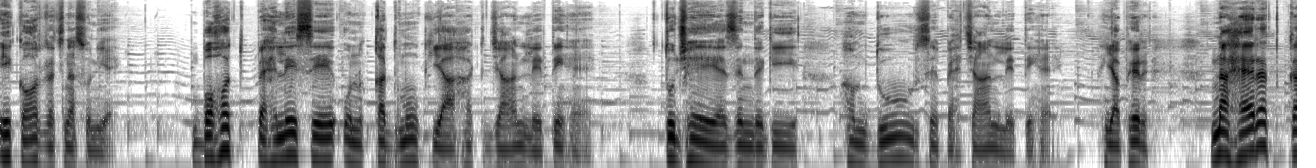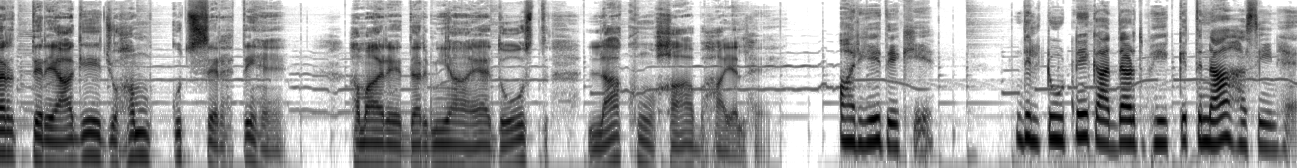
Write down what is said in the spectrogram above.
एक और रचना सुनिए। बहुत पहले से उन कदमों की आहट जान लेते हैं। तुझे ये ज़िंदगी हम दूर से पहचान लेते हैं। या फिर, न हैरत कर तेरे आगे जो हम कुछ से रहते हैं। हमारे दरमिया ए दोस्त लाखों ख्वाब हायल हैं। और ये देखिए, दिल टूटने का दर्द भी कितना हसीन है।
